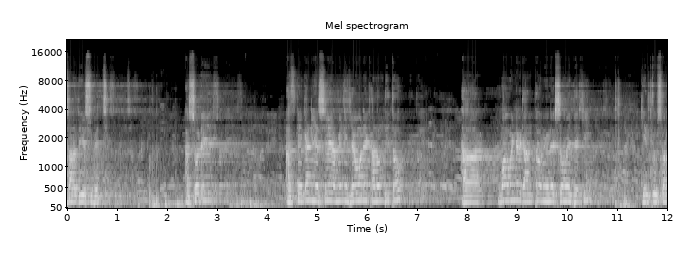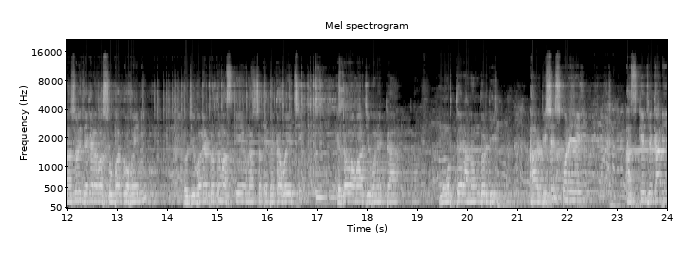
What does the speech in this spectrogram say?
শারদীয় শুভেচ্ছা। আসলে আজকে এখানে এসে আমি নিজেও অনেক আনন্দিত। আর উমা বইনের গান তো আমি অনেক সময় দেখি। কিন্তু সরাসরি দেখার আমার সৌভাগ্য হয়নি। তো জীবনের প্রথম আজকে ওনার সাথে দেখা হয়েছে। এটাও আমার জীবনে একটা মুহূর্তের আনন্দর দিন। আর বিশেষ করে আজকে যেখানে,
